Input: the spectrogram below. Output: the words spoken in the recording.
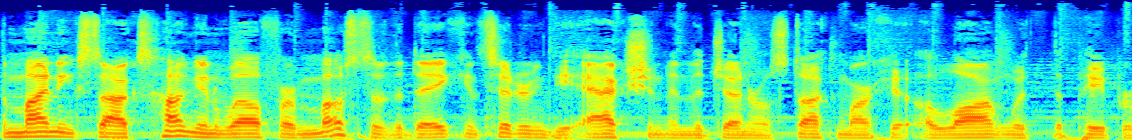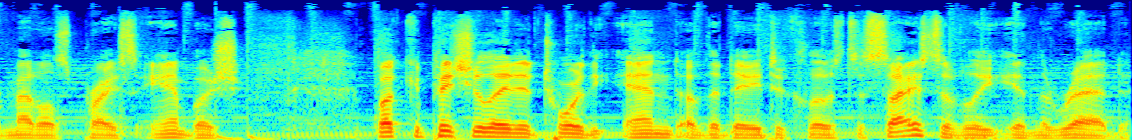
The mining stocks hung in well for most of the day, considering the action in the general stock market along with the paper metals price ambush, but capitulated toward the end of the day to close decisively in the red.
